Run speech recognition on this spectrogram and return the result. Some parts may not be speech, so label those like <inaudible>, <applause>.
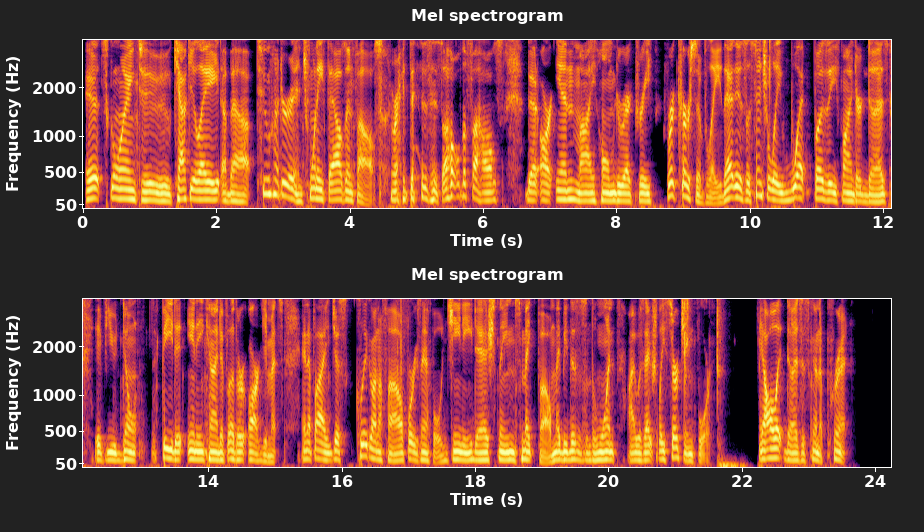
it's going to calculate about 220,000 files, <laughs> right? This is all the files that are in my home directory recursively. That is essentially what Fuzzy Finder does if you don't feed it any kind of other arguments. And if I just click on a file, for example, genie-themes makefile, maybe this is the one I was actually searching for. All it does is going to print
